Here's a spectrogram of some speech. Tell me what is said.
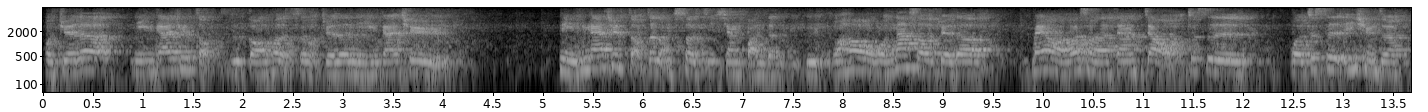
我觉得你应该去走职工，或者是我觉得你应该去。你应该去走这种设计相关的领域，然后我那时候觉得没有啊，为什么要这样叫我？就是我就是依循着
